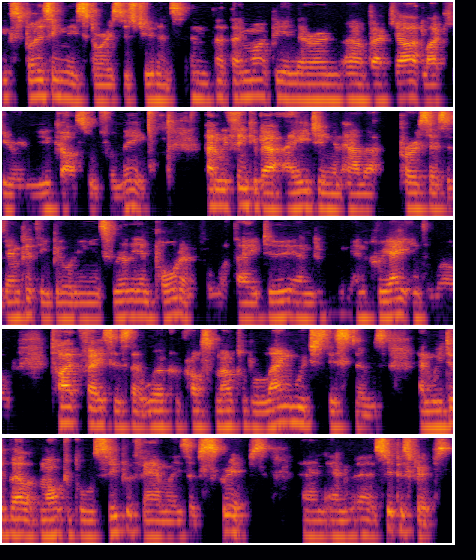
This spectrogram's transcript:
exposing these stories to students and that they might be in their own uh, backyard, like here in Newcastle for me. How do we think about aging and how that process of empathy building is really important for what they do and, and create into the world? Typefaces that work across multiple language systems and we develop multiple superfamilies of scripts and, and uh, superscripts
